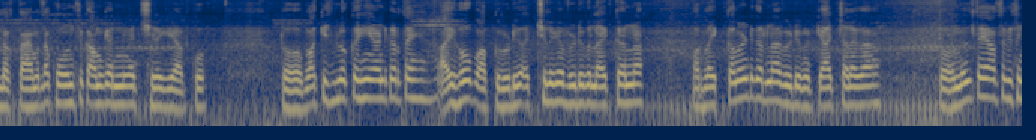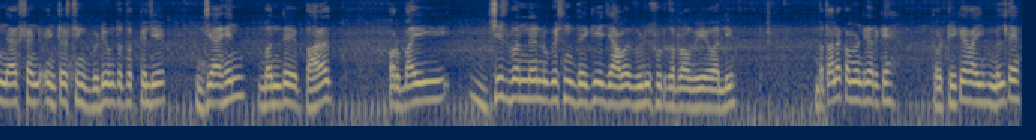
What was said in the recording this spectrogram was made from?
लगता है? मतलब कौन से काम करने में अच्छी लगी आपको? तो बाकी इस ब्लॉग का ही एंड करते हैं। आई होप आपको वीडियो अच्छी लगे। वीडियो को लाइक करना और भाई कमेंट करना वीडियो में क्या अच्छा लगा। तो मिलते हैं आपसे किसी नेक्स्ट एंड इंटरेस्टिंग वीडियो में। तब तक के लिए जय हिंद बंदे भारत। और भाई, जिस बंदे ने लोकेशन देखी है जहाँ मैं वीडियो शूट कर रहा हूँ, ये वाली, बताना कमेंट करके। तो ठीक है भाई, मिलते हैं।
